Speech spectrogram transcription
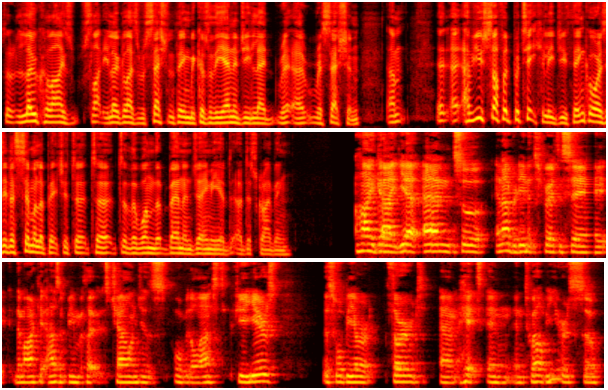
sort of localized, slightly localized recession thing because of the energy led re- uh, recession. Um, uh, uh, have you suffered particularly, do you think, or is it a similar picture to, to, to the one that Ben and Jamie are, are describing? Hi, Guy. Yeah, um, so in Aberdeen, it's fair to say the market hasn't been without its challenges over the last few years. This will be our third um, hit in, in 12 years. So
